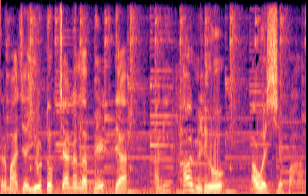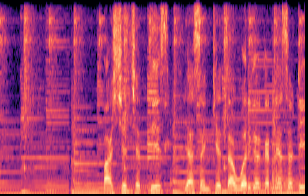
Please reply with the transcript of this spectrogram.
तर माझ्या यूट्यूब चॅनलला भेट द्या आणि हा व्हिडिओ अवश्य पहा. पाचशे छत्तीस या संख्येचा वर्ग करण्यासाठी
